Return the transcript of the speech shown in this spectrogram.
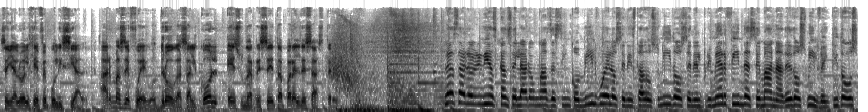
señaló el jefe policial. Armas de fuego, drogas, alcohol es una receta para el desastre. Las aerolíneas cancelaron más de 5.000 vuelos en Estados Unidos en el primer fin de semana de 2022,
